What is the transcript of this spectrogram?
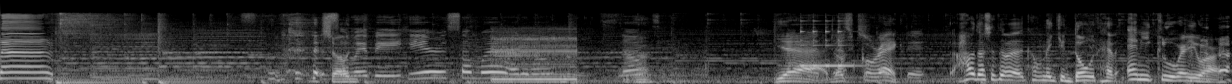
La. So, maybe here somewhere, I don't know. No? Uh-huh. Yeah, that's correct. How does it uh, come that you don't have any clue where you are?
